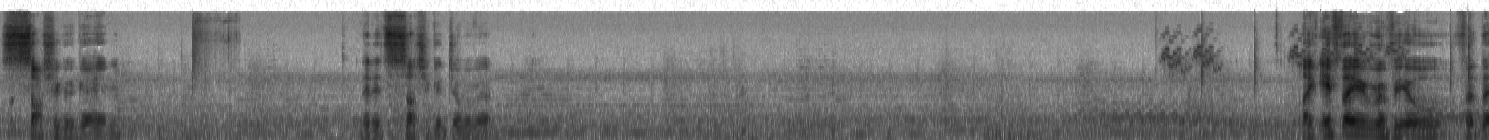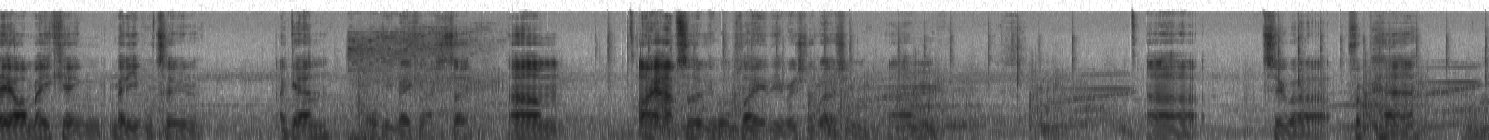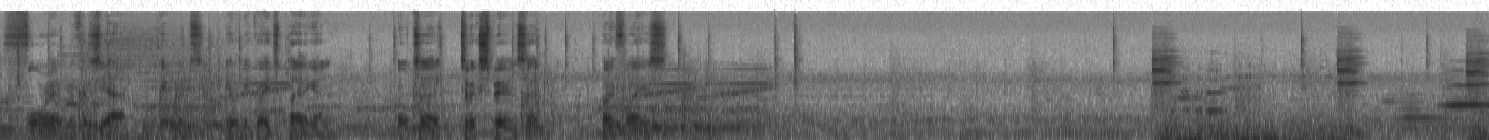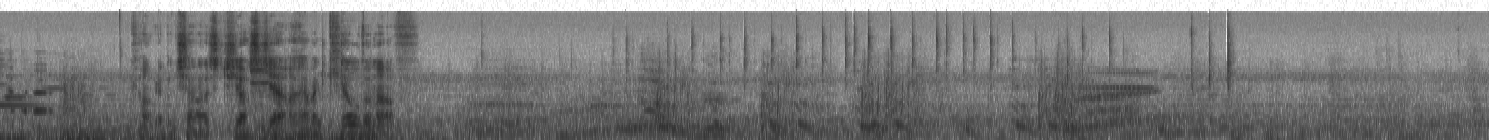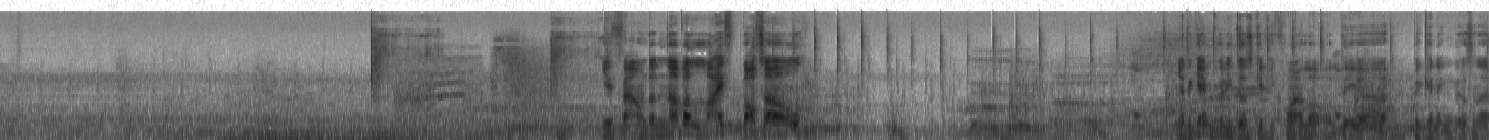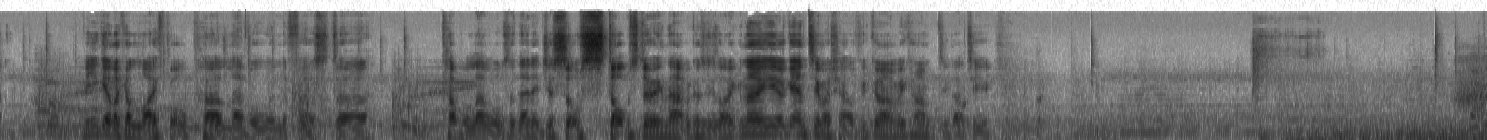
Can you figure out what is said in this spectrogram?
Such a good game. They did such a good job of it. Like, if they reveal that they are making MediEvil 2 again, or remaking, I should say, um, I absolutely will play the original version um, uh, to uh, prepare for it because yeah, it would it would be great to play it again or to to experience it both ways. Chalice just yet. I haven't killed enough. You found another life bottle! Yeah, the game really does give you quite a lot at the uh, beginning, doesn't it? I think you get like a life bottle per level in the first uh, couple levels, and then it just sort of stops doing that because he's like, no, you're getting too much health. You can't, we can't do that to you.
